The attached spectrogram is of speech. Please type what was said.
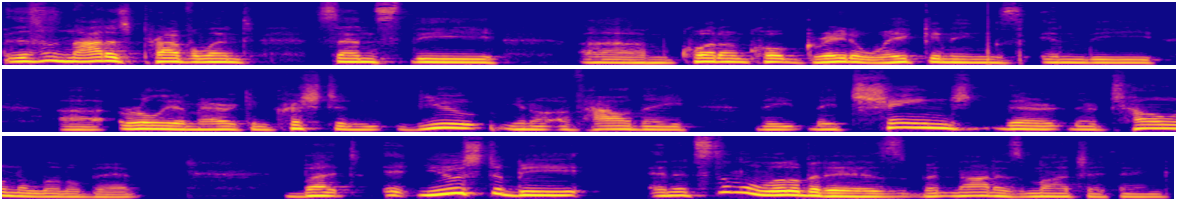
this is not as prevalent since the um, quote unquote great awakenings in the uh, early American Christian view, you know, of how they they they changed their their tone a little bit. But it used to be, and it still a little bit is, but not as much, I think,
